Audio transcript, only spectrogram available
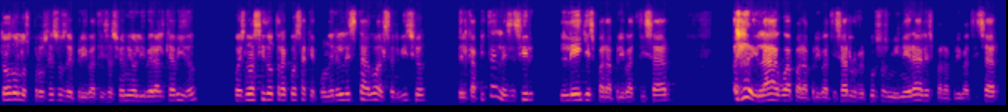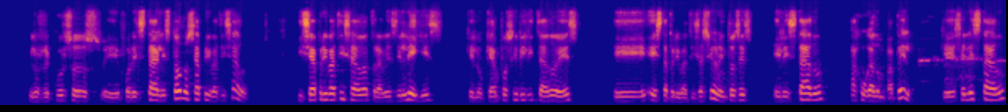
todos los procesos de privatización neoliberal que ha habido, pues no ha sido otra cosa que poner el Estado al servicio del capital, es decir, leyes para privatizar el agua, para privatizar los recursos minerales, para privatizar los recursos eh, forestales, todo se ha privatizado. Y se ha privatizado a través de leyes que lo que han posibilitado es eh, esta privatización. Entonces, el Estado ha jugado un papel, que es el Estado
